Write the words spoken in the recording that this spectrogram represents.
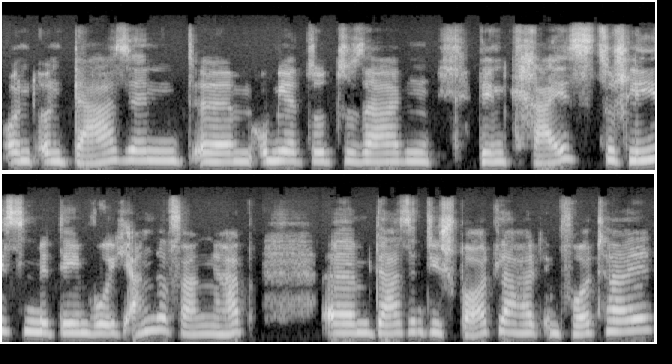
Und, und da sind, ähm, um jetzt sozusagen den Kreis zu schließen mit dem, wo ich angefangen habe, ähm, da sind die Sportler halt im Vorteil,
